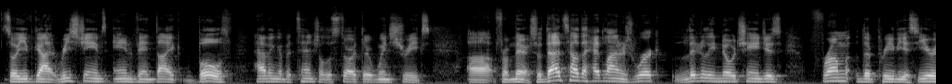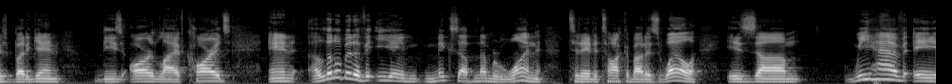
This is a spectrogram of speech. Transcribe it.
So you've got Reece James and Van Dijk both having a potential to start their win streaks uh, from there. So that's how the headliners work. Literally no changes from the previous years. But again, these are live cards. And a little bit of EA mix up number one today to talk about as well is um, we have a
